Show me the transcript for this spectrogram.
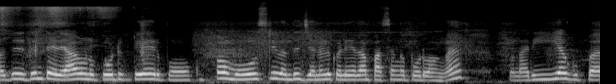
அது இதுன்ட்டு எதையாவது ஒன்று போட்டுக்கிட்டே இருப்போம். குப்பை மோஸ்ட்லி வந்து ஜன்னலுக்கு வழியே தான் பசங்க போடுவாங்க. ஸோ நிறைய குப்பை.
